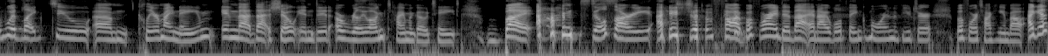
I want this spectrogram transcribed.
would like to um, clear my name in that that show ended a really long time ago, Tate. But I'm still sorry. I should have thought before I did that, and I will think more in the future before talking about. I guess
